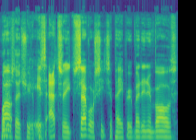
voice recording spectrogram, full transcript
What is Well, that sheet of paper? It's actually several sheets of paper, but it involves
